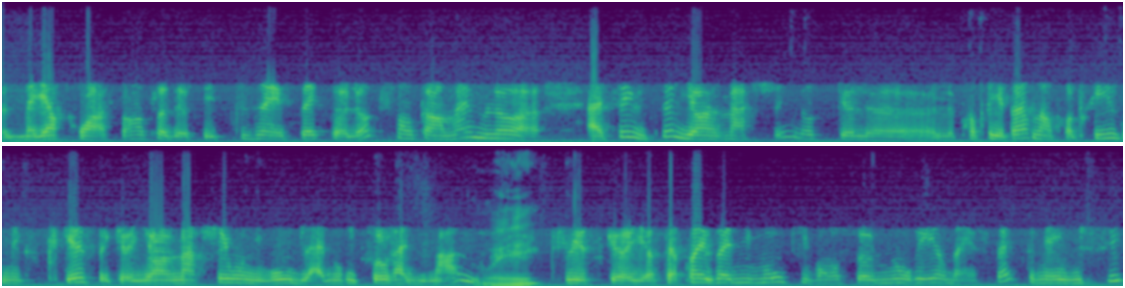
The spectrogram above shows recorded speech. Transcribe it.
une meilleure croissance de ces petits insectes-là qui sont quand même là, euh, assez utiles. Il y a un marché, là, ce que le, le propriétaire de l'entreprise m'expliquait, c'est qu'il y a un marché au niveau de la nourriture animale Oui. puisqu'il y a certains animaux qui vont se nourrir d'insectes, mais aussi,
